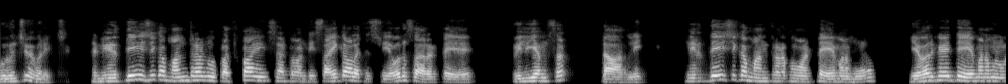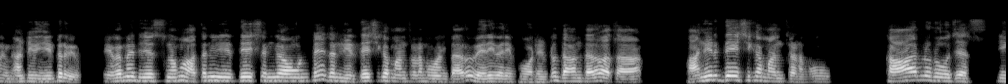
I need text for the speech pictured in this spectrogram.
గురించి వివరించి. నిర్దేశిక మంత్రను ప్రతిపాదించినటువంటి సైకాలజిస్ట్ ఎవరు సార్ అంటే విలియమ్సన్ డార్లీ. నిర్దేశిక మంత్రము అంటే మనము ఎవరికైతే మనము అంటే ఇంటర్వ్యూ ఎవరినైతే చేస్తున్నామో అతని నిర్దేశంగా ఉంటే దాన్ని నిర్దేశిక మంత్రణము అంటారు. వెరీ వెరీ ఇంపార్టెంట్ దాని తర్వాత అనిర్దేశిక మంత్రణము కార్లు రోజెస్ ఈ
